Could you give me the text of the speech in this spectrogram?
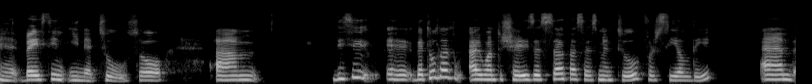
uh, based in, in a tool. So um, this is uh, the tool that I want to share is a self-assessment tool for CLD. And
